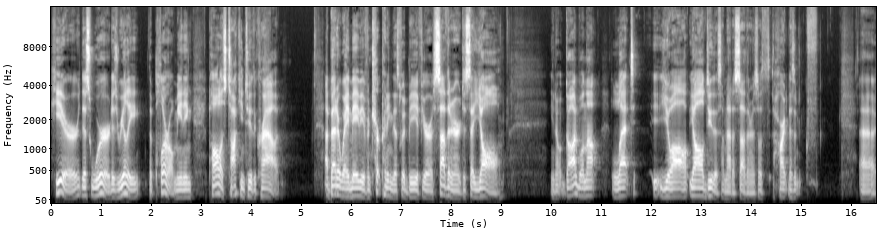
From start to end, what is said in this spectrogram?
Here, this word is really the plural, meaning Paul is talking to the crowd. A better way, maybe, of interpreting this would be if you're a southerner to say, y'all. You know, God will not let you all y'all do this. I'm not a southerner, so heart doesn't uh,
